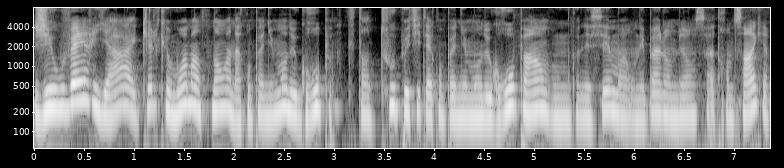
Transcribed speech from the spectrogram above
J'ai ouvert il y a quelques mois maintenant un accompagnement de groupe. C'est un tout petit accompagnement de groupe, hein. vous me connaissez, moi, on n'est pas à l'ambiance à 35.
